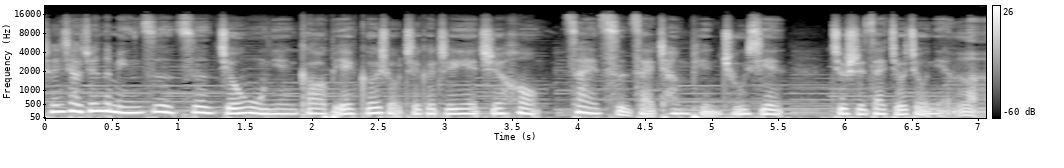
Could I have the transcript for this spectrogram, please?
陈小娟的名字自九五年告别歌手这个职业之后，再次在唱片出现，就是在九九年了。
